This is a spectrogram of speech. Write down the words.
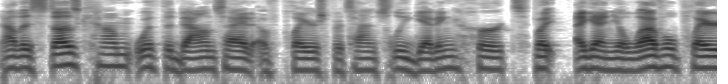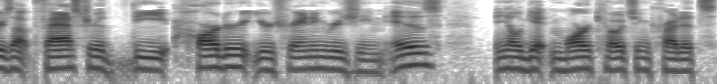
Now, this does come with the downside of players potentially getting hurt, but again, you'll level players up faster the harder your training regime is, and you'll get more coaching credits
